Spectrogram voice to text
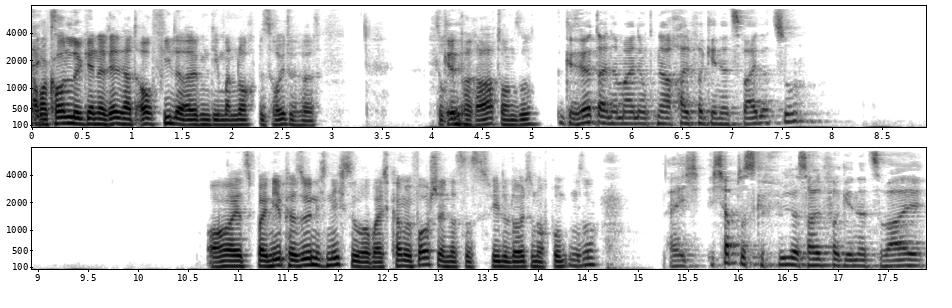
Aber Kolle generell hat auch viele Alben, die man noch bis heute hört. So Ge- Imperator und so. Gehört deiner Meinung nach Alpha Gene 2 dazu? Oh, jetzt bei mir persönlich nicht so, aber ich kann mir vorstellen, dass das viele Leute noch pumpen so. Ich, ich habe das Gefühl, dass Alpha Gene 2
